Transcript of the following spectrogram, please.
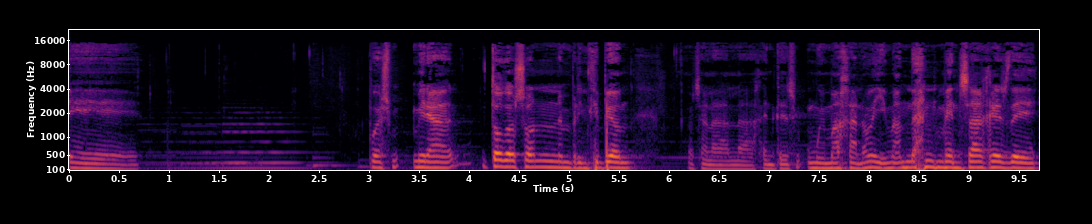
Eh, pues mira, todos son en principio o sea, la, gente es muy maja, ¿no? Y mandan mensajes de,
